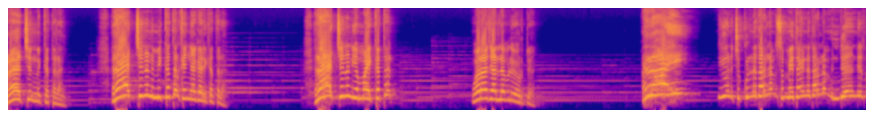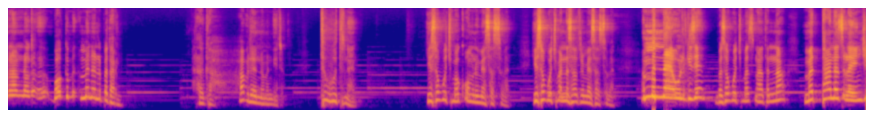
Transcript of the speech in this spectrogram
ራያችን እንከተላል ራያችንን የሚከተል ከኛ ጋር ይቀጥላል። ራያችንን የማይከተል ወራጅ አለ ብሎ ይወርዳል። ራይ የሆነ ችኩልነት አይደለም ስሜታዊነት አይደለም። እንዴት ምናምን ቦግ ምንልበት አይደለም ረጋ ብለን ነው የምንሄደው። ትሁት ነን። የሰዎች መቆም ነው የሚያሳስበን። የሰዎች መነሳት ነው የሚያሳስበን። የምናየው ጊዜ በሰዎች መጽናትና መታነጽ ላይ እንጂ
